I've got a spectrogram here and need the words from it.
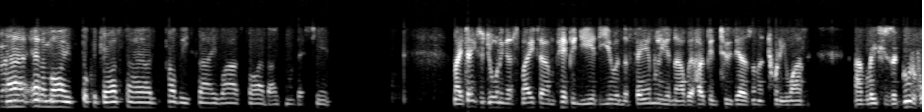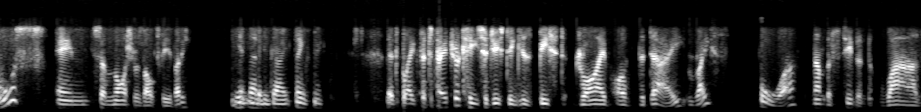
Uh, out of my book of drive today, I'd probably say Wars Firebug my best year. Mate, thanks for joining us, mate. Um, happy New Year to you and the family, and uh, we're hoping 2021 unleashes a good horse and some nice results for you, buddy. Yep, that'd be great. Thanks, Nick. That's Blake Fitzpatrick. He's suggesting his best drive of the day, race four, number seven, Wars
